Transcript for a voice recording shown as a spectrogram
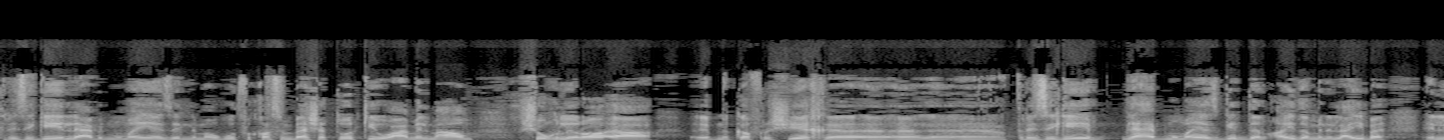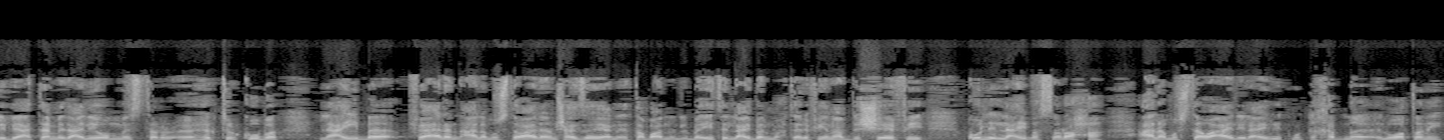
تريزيجيه اللاعب المميز اللي موجود في قاسم باشا التركي وعامل معاهم شغل رائع. ابن كفر الشيخ آه، آه، آه، تريزيجيه لاعب مميز جدا أيضا من اللعيبة اللي بيعتمد عليهم مستر هيكتور كوبر. لعيبة فعلا على مستوى عالي أنا مش عايز يعني طبعا بقية اللعيبة المحترفين عبد الشافي كل اللعيبة الصراحة على مستوى عالي لعيبة منتخبنا الوطني.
